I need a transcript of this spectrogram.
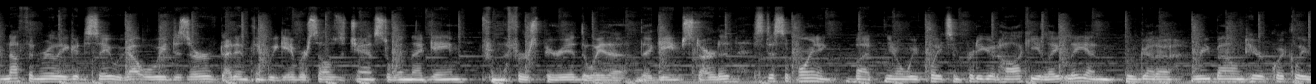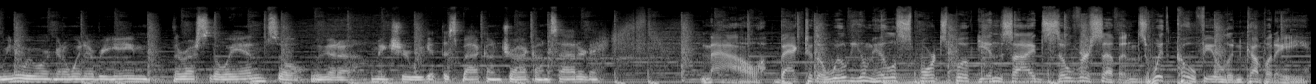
Nothing really good to say. We got what we deserved. I didn't think we gave ourselves a chance to win that game from the first period, the way the, the game started. It's disappointing, but you know we've played some pretty good hockey lately, and we've got to rebound here quickly. We knew we weren't going to win every game the rest of the way in, so we got to make sure we get this back on track on Saturday. Now, back to the William Hill Sportsbook Inside Silver Sevens with Cofield and Company.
